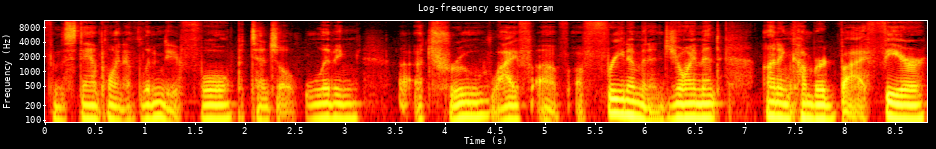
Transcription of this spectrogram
from the standpoint of living to your full potential, living a, a true life of, of freedom and enjoyment, unencumbered by fear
